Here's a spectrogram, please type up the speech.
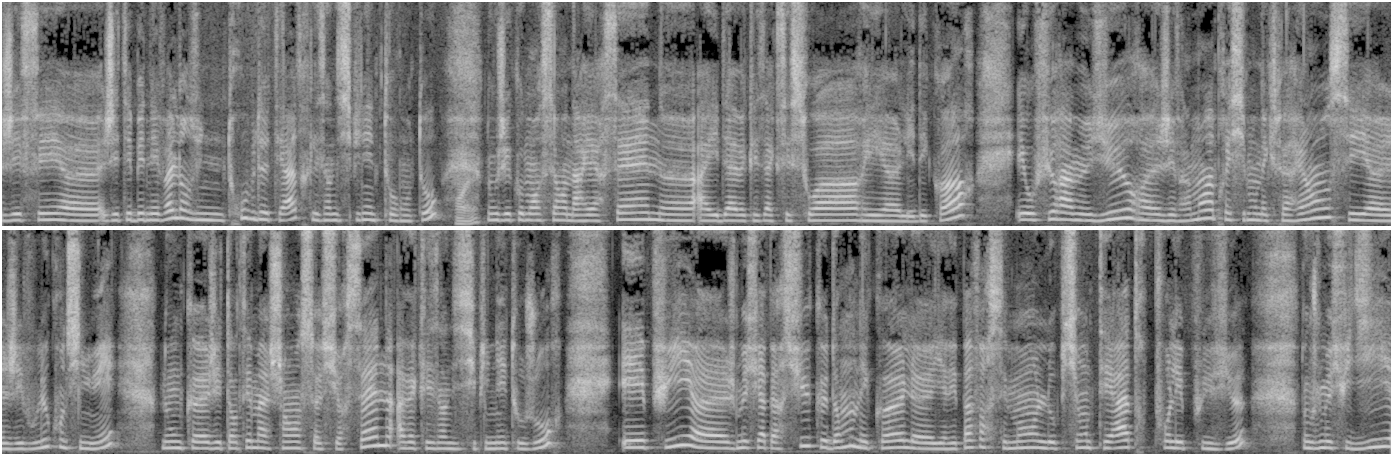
j'ai fait, j'étais bénévole dans une troupe de théâtre, les De Toronto. Ouais. Donc j'ai commencé en arrière-scène euh, à aider avec les accessoires et euh, les décors. Et au fur et à mesure, euh, j'ai vraiment apprécié mon expérience et j'ai voulu continuer. Donc j'ai tenté ma chance sur scène avec les indisciplinés toujours. Et puis je me suis aperçue que dans mon école, il n'y avait pas forcément l'option théâtre pour les plus vieux. Donc je me suis dit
